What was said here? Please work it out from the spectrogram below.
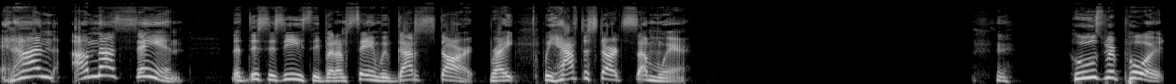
And I'm I'm not saying that this is easy, but I'm saying we've got to start, right? We have to start somewhere. Whose report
